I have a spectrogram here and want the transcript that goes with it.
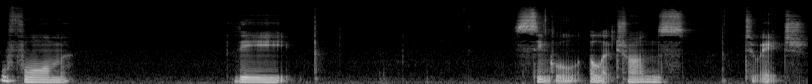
will form the single electrons to each.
